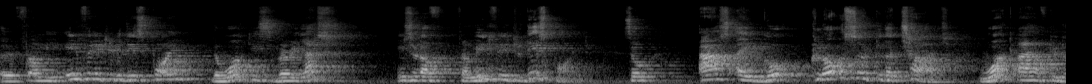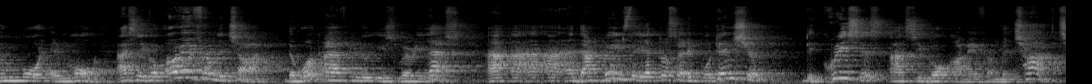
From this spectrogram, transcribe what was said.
uh, from infinity to this point, the work is very less instead of from infinity to this point. So as I go closer to the charge, work I have to do more and more. As I go away from the charge, the work I have to do is very less. And that means the electrostatic potential decreases as you go away from the charge.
